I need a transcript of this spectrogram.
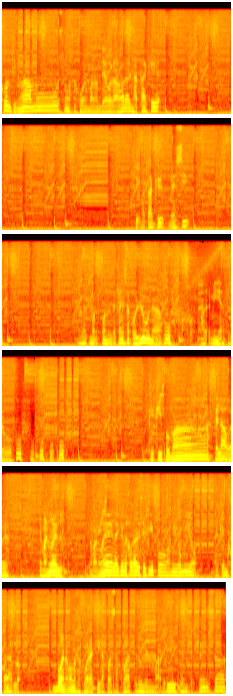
Continuamos. Vamos a jugar un balón de oro ahora en ataque. Sí, en ataque. Messi. A ver cómo responde en defensa con Luna. Uf, madre mía, pero uf. Qué equipo más pelado, eh. Emanuel. Emanuel, hay que mejorar ese equipo, amigo mío. Hay que mejorarlo. Bueno, vamos a jugar aquí la fuerza 4 del Madrid en defensa.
